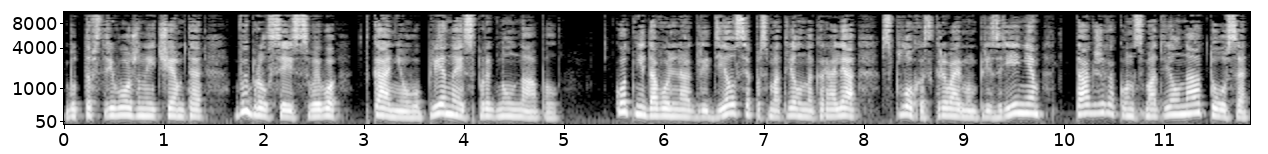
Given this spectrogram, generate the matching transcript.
будто встревоженный чем-то, выбрался из своего тканевого плена и спрыгнул на пол. Кот недовольно огляделся, посмотрел на короля с плохо скрываемым презрением, так же, как он смотрел на Атоса,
